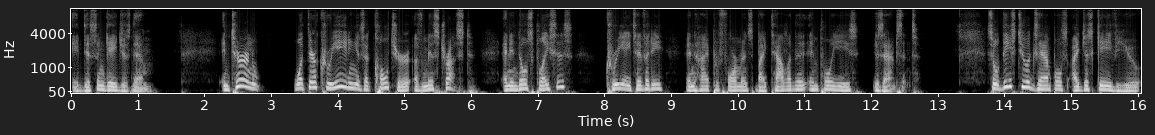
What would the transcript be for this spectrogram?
it disengages them. In turn, what they're creating is a culture of mistrust. And in those places, creativity and high performance by talented employees is absent. So these two examples I just gave you,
